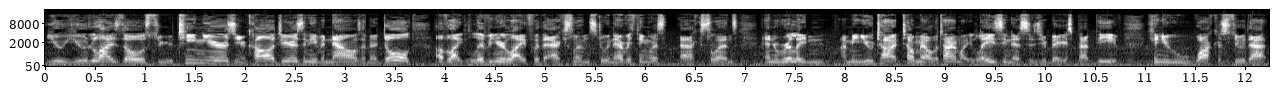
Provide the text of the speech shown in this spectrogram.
you utilize those through your teen years and your college years and even now as an adult of like living your life with excellence doing everything with excellence and really i mean you talk, tell me all the time like laziness is your biggest pet peeve. Can you walk us through that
